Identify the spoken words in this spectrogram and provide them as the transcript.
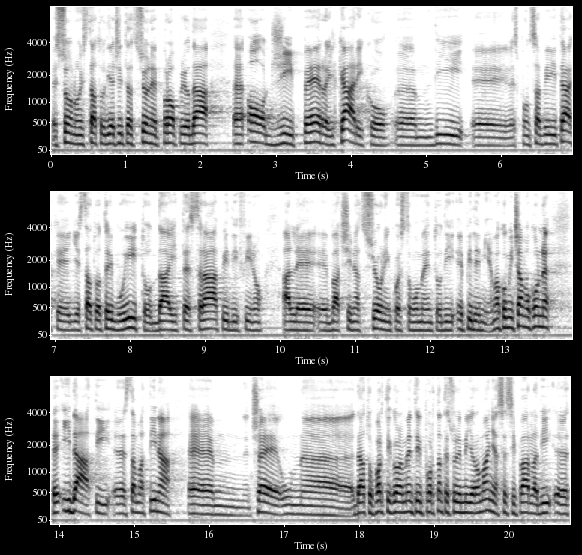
eh, sono in stato di agitazione proprio da eh, oggi per il carico ehm, di eh, responsabilità che gli è stato attribuito dai test rapidi fino alle eh, vaccinazioni in questo momento di epidemia. Ma cominciamo con eh, i dati. Eh, stamattina ehm, c'è un eh, dato particolarmente importante sull'Emilia Romagna se si parla di eh,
